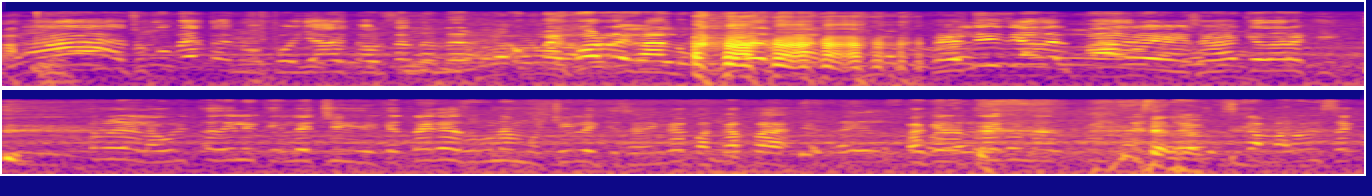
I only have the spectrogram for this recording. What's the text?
Ah, su cumpleaños. No, pues ya, ahorita no, no, un mejor regalo. Feliz día del padre. Se va a quedar aquí. A Laurita, dile que le eche, que traiga una mochila y que se venga para acá para, para que le traiga unas, que unos camarones secos.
